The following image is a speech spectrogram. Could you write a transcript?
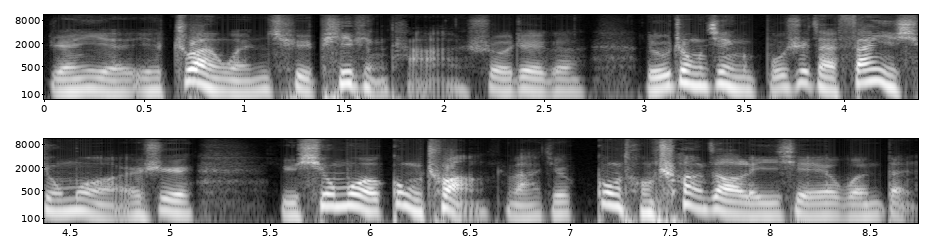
人也也撰文去批评他，说这个刘仲敬不是在翻译休谟，而是与休谟共创，是吧？就共同创造了一些文本。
